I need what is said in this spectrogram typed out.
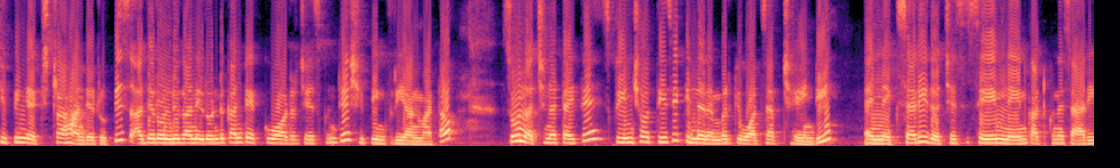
షిప్పింగ్ ఎక్స్ట్రా హండ్రెడ్ రూపీస్ అదే రెండు కానీ రెండు కంటే ఎక్కువ ఆర్డర్ చేసుకుంటే షిప్పింగ్ ఫ్రీ అనమాట సో నచ్చినట్టయితే స్క్రీన్ షాట్ తీసి కింద నెంబర్కి వాట్సాప్ చేయండి. అండ్ నెక్స్ట్ సారీ ఇది వచ్చేసి సేమ్ నేను కట్టుకున్న శారీ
